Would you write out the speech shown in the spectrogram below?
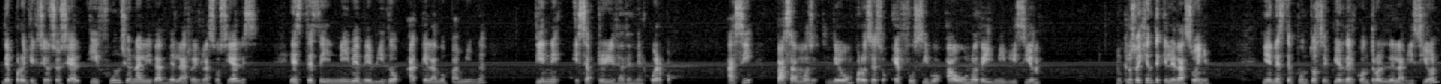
de proyección social y funcionalidad de las reglas sociales. Este se inhibe debido a que la dopamina tiene esa prioridad en el cuerpo. Así pasamos de un proceso efusivo a uno de inhibición. Incluso hay gente que le da sueño y en este punto se pierde el control de la visión.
